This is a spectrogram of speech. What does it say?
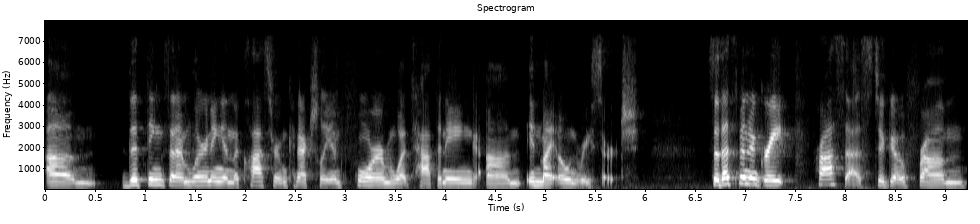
um, the things that I'm learning in the classroom can actually inform what's happening um, in my own research. So that's been a great process to go from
